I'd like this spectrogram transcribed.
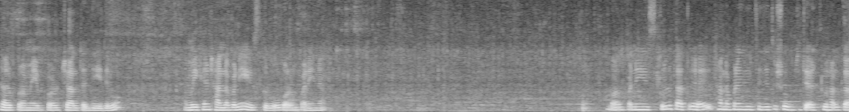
তারপর আমি এরপর চালটা দিয়ে দেবো। আমি এখানে ঠান্ডা পানি ইউজ করব গরম পানি না। গরম পানি ইউজ করলে তাড়াতাড়ি হয় ঠান্ডা পানি দিতে যেহেতু সবজিটা একটু হালকা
